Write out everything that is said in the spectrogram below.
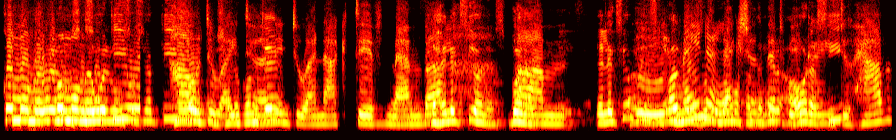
¿Cómo me vuelvo ¿Cómo un me socio activo? How do I turn into an active member? Las elecciones. Bueno, Um, la elección The principal que vamos a election tener ahora going sí to have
